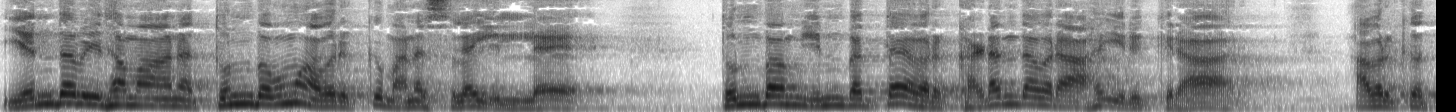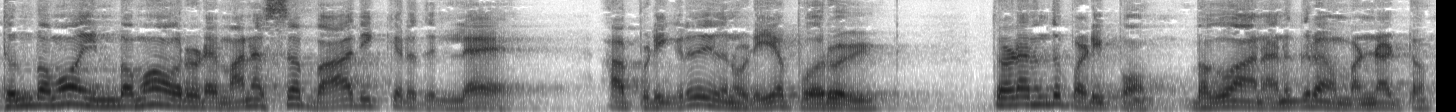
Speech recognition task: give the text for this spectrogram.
எந்த விதமான துன்பமும் அவருக்கு மனசில் இல்லை. துன்பம் இன்பத்தை அவர் கடந்தவராக இருக்கிறார். அவருக்கு துன்பமோ இன்பமோ அவருடைய மனசை பாதிக்கிறது இல்லை அப்படிங்கிறது இதனுடைய பொருள். தொடர்ந்து படிப்போம். பகவான் அனுகிரகம் பண்ணட்டும்.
